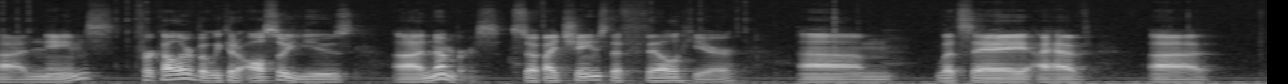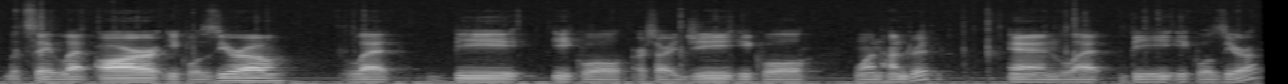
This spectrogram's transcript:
uh, names for color, but we could also use uh, numbers. So if I change the fill here, um, let's say I have, uh, let's say let R equal zero, let B equal, or sorry, G equal 100, and let B equal zero.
